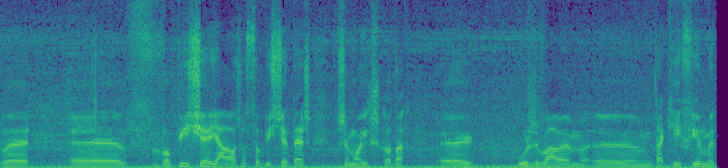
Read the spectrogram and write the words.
w, e, w opisie. Ja osobiście też przy moich szkodach e, używałem e, takiej firmy.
